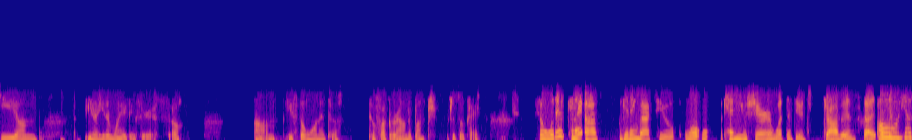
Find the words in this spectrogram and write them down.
he um you know, he didn't want anything serious, so um he still wanted to to fuck around a bunch, which is okay. So what it can I ask getting back to what can you share what the dude's job is that Oh, is- yes,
